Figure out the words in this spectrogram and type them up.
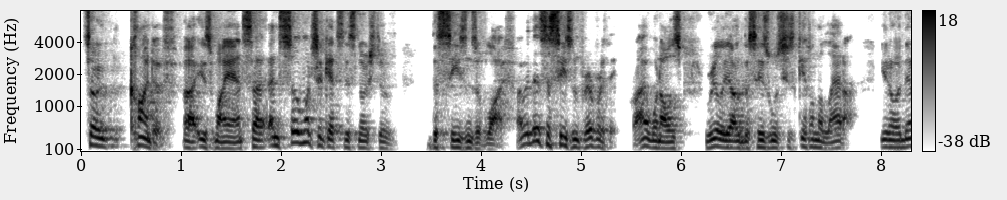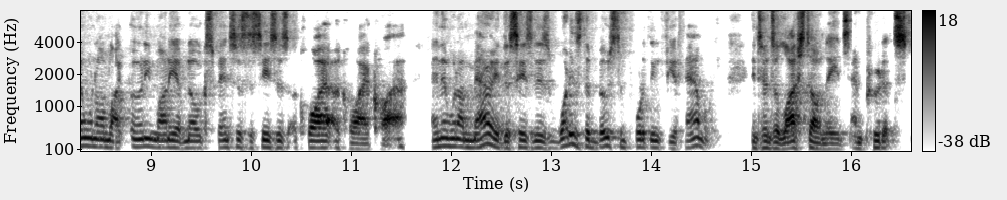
So, kind of uh, is my answer. And so much it gets this notion of the seasons of life. I mean, there's a season for everything, right? When I was really young, the season was just get on the ladder, you know. And then when I'm like earning money, have no expenses, the season is acquire, acquire, acquire. And then when I'm married, the season is what is the most important thing for your family in terms of lifestyle needs and prudence.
